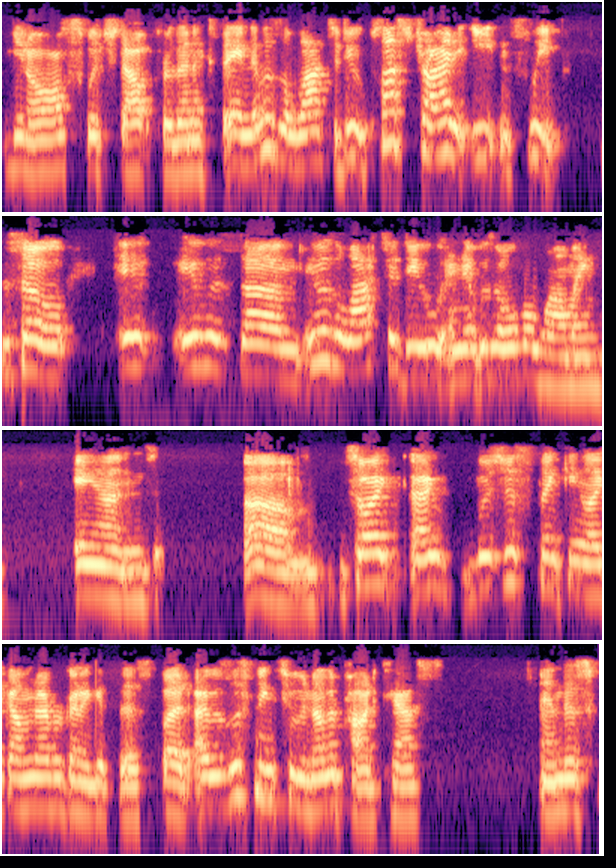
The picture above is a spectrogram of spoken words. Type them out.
you know all switched out for the next day, and it was a lot to do. Plus try to eat and sleep. So it it was um, it was a lot to do, and it was overwhelming. And um, so I I was just thinking like I'm never going to get this. But I was listening to another podcast and this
